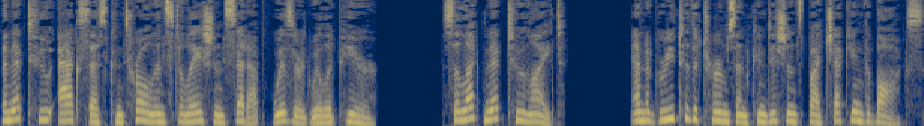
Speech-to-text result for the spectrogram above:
The Net2 Access Control Installation Setup wizard will appear. Select Net2 Lite and agree to the terms and conditions by checking the box.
